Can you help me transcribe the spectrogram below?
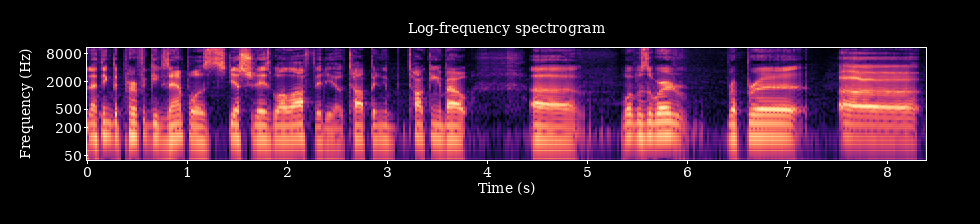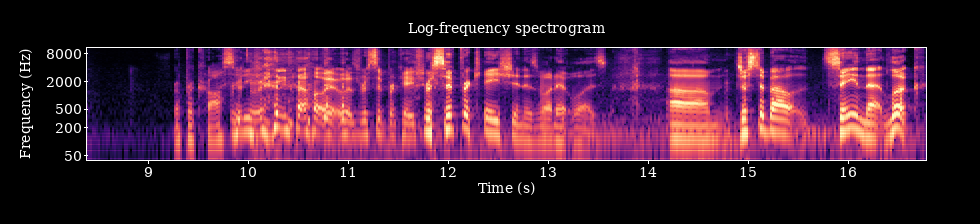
I think the perfect example is yesterday's well off video, talking talking about uh, what was the word repro uh reciprocity. no, it was reciprocation. Reciprocation is what it was. Um, just about saying that, look,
